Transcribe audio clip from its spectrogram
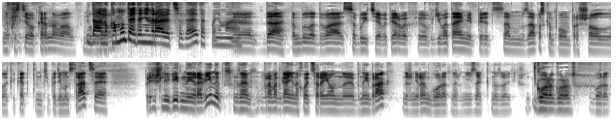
На фестиваль «Карнавал». Да, но кому-то это не нравится, да, я так понимаю? Э, да, там было два события. Во-первых, в Гиватайме перед самым запуском, по-моему, прошел какая-то там типа демонстрация. Пришли видные раввины, знаем, в Рамадгане находится район э, Бнейбрак, даже не район, город, наверное, не знаю, как назвать. Город, город. Город.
